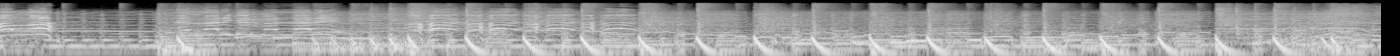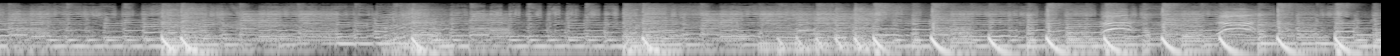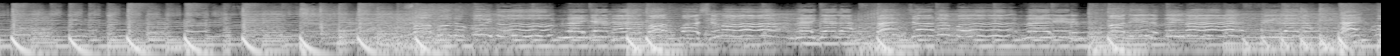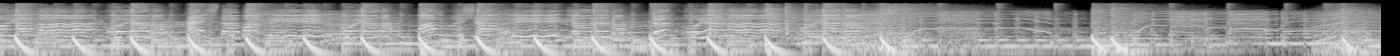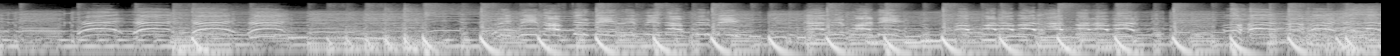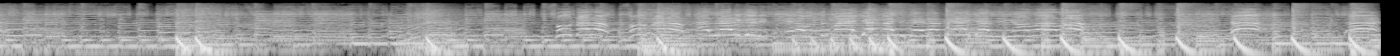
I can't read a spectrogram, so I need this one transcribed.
Allah Allah. Elleri görüm elleri. Ahay ahay ne gele hayalleri göreyim. Hele oturmaya gelmedik, eğlenmeye geldik. Allah Allah. Ya, ya.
